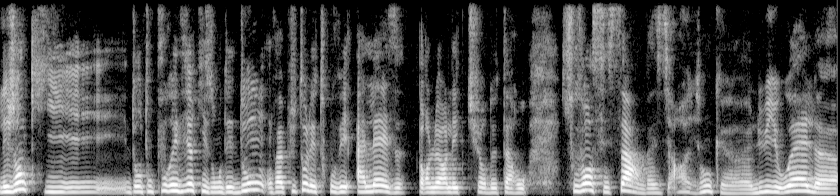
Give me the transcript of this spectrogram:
Les gens qui, dont on pourrait dire qu'ils ont des dons, on va plutôt les trouver à l'aise dans leur lecture de tarot. Souvent, c'est ça. On va se dire, oh, donc, lui ou elle, euh,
